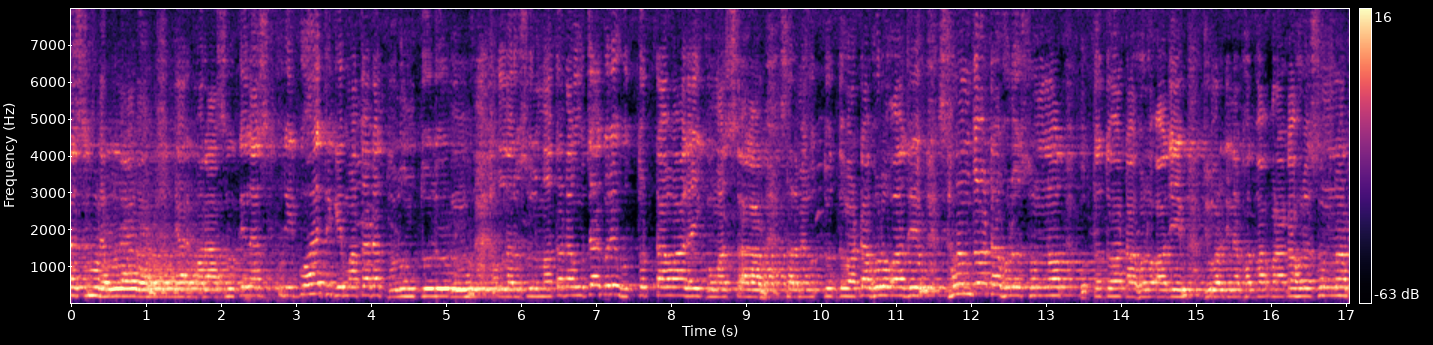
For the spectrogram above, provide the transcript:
রাসূলুল্লাহ। আসুকেল আসুরি গুহা থেকে মাথাটা তুলুন তুলুন। আল্লাহ রসুল মাথাটা উঁচা করে উত্তরটা ওয়ালাইকুম আসসালাম। সালামের উত্তর দেওয়াটা হলো আজীব সালাম দেওয়াটা হলো সুন্নত, উত্তর দেওয়াটা হলো আজীব। জুমার দিনে খতবা পড়াটা হলো সুন্নত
